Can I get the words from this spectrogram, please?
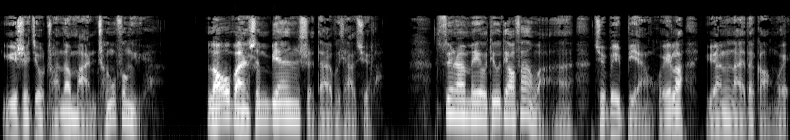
于是就传得满城风雨。老板身边是待不下去了，虽然没有丢掉饭碗，却被贬回了原来的岗位。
